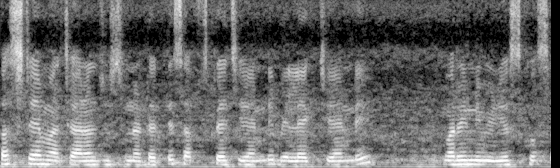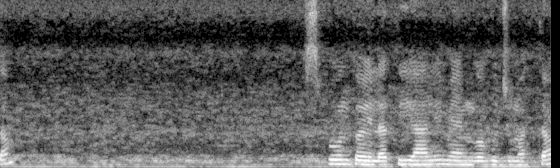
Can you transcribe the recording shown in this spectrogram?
ఫస్ట్ టైం మా ఛానల్ చూస్తున్నట్టయితే సబ్స్క్రైబ్ చేయండి బెల్ లైక్ చేయండి. మరిన్ని వీడియోస్ కోసం స్పూన్తో ఇలా తీయాలి మ్యాంగో గుజ్జు మొత్తం.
